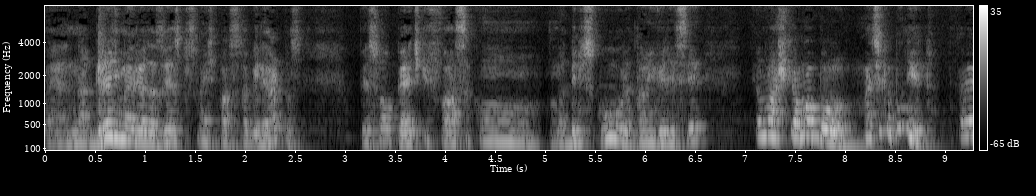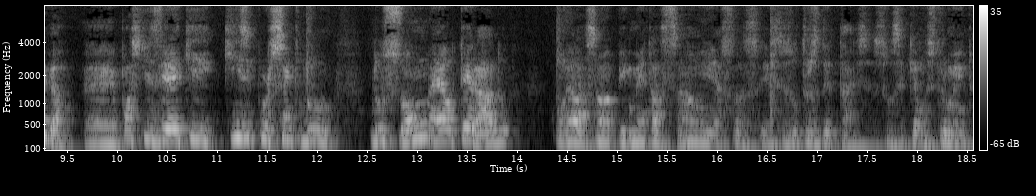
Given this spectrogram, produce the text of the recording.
É, na grande maioria das vezes, principalmente para as tabilharpas, o pessoal pede que faça com madeira escura, tal, envelhecer. Eu não acho que é uma boa, mas fica bonito, fica legal. É, eu posso dizer aí que 15% do, do som é alterado com relação à pigmentação e essas, esses outros detalhes. Se você quer um instrumento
